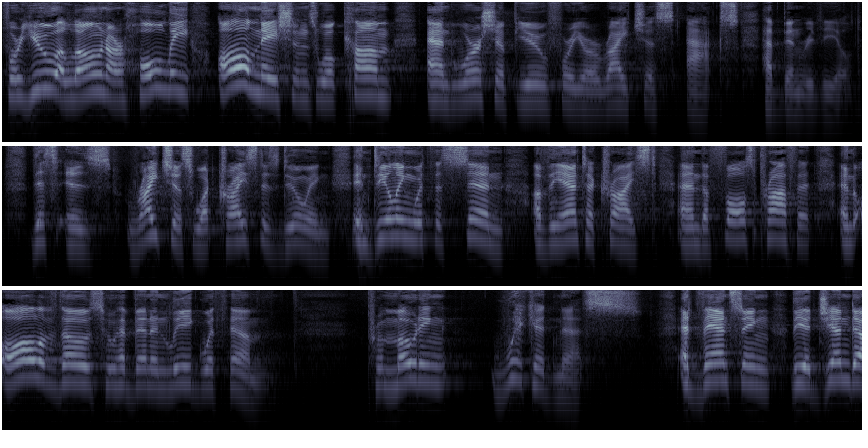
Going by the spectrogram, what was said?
For you alone are holy, all nations will come and worship you, for your righteous acts have been revealed. This is righteous what Christ is doing in dealing with the sin of the Antichrist and the false prophet and all of those who have been in league with him, promoting wickedness, advancing the agenda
